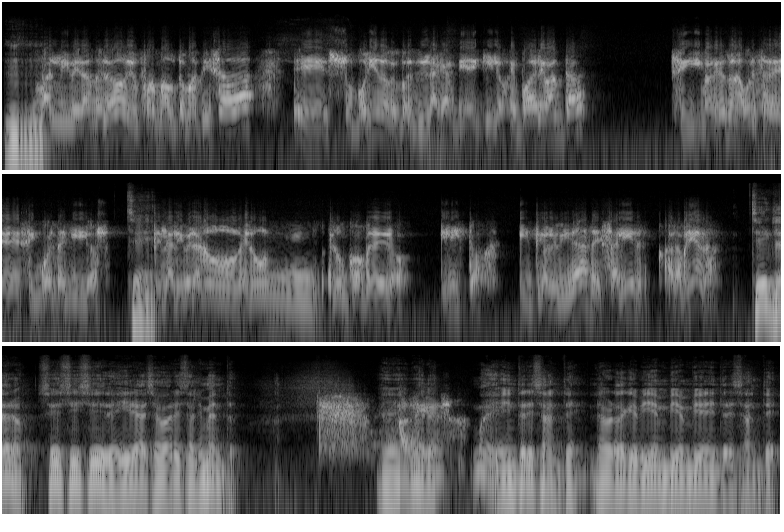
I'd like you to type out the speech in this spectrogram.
van liberándolo en forma automatizada, eh, suponiendo que la cantidad de kilos que pueda levantar, Sí, imagínate una bolsa de 50 kilos. Sí. Te la liberan un- en, un, en un comedero. Y listo. Y te olvidas de salir a la mañana. Sí, claro. Sí, sí, sí, de ir a llevar ese alimento. Eh, bueno, bueno, interesante. La verdad que bien, bien, bien interesante.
